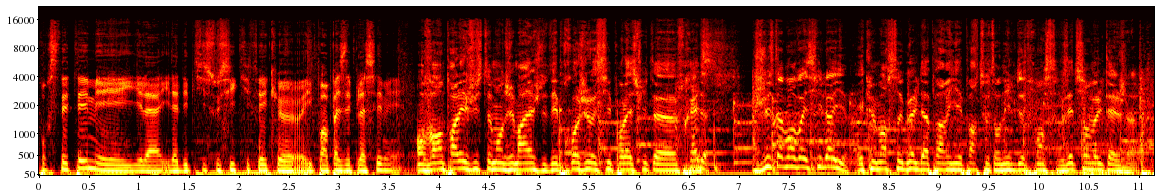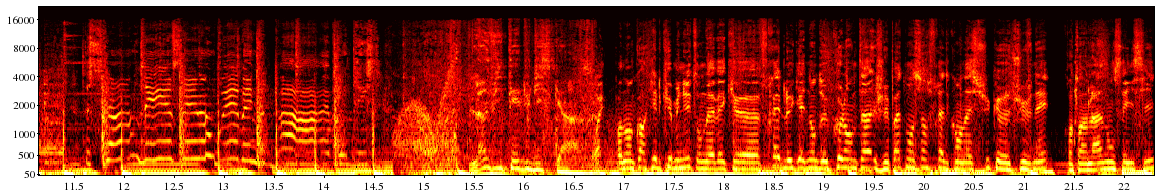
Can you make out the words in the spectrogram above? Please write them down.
pour cet été, mais il a il a des petits soucis qui fait qu'il pourra pas se déplacer. Mais On va en parler justement du mariage de tes projets aussi pour la suite, euh, Fred. Juste avant, voici l'œil avec le morceau Gold à Paris et partout en Ile-de-France. Vous êtes sur Voltage. L'invité du 10-15. Ouais, pendant encore quelques minutes, on est avec euh, Fred, le gagnant de Colanta. Je vais pas te mentir, Fred, quand on a su que tu venais, quand on l'a annoncé ici,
